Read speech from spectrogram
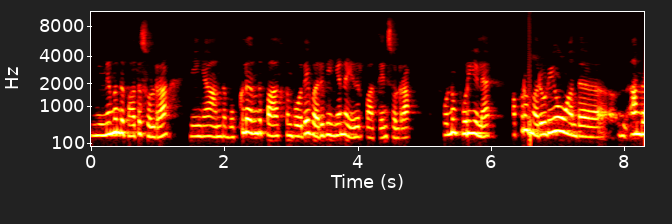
நிமிர்ந்து பார்த்து சொல்கிறான் நீங்க அந்த புக்ல இருந்து பார்க்கும் போதே வருவீங்கன்னு நான் எதிர்பார்த்தேன்னு சொல்றா. ஒன்றும் புரியல. அப்புறம் மறுபடியும் அந்த அந்த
